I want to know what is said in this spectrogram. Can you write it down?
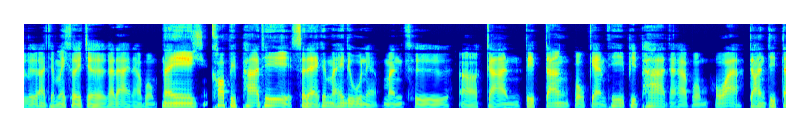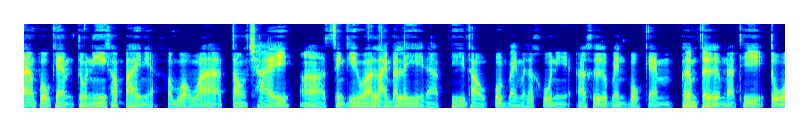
หรืออาจจะไม่เคยเจอก็ได้นะครับผม ในข้อผิดพลาดที่แสดงขึ้นมาให้ดูเนี่ยมันคืออการติดตั้งโปรแกรมที่ผิดพลาดนะครับผม เพราะว่าการติดตั้งโปรแกรมตัวนี้เข้าไปเนี่ยเขาบอกว่าต้องใช้สิ่งที่ว่า library นะครับที่เราพูดไปเมื่อสักครู่นี้ก็คือเป็นโปรแกรมเพิ่มเติมนะที่ตัว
